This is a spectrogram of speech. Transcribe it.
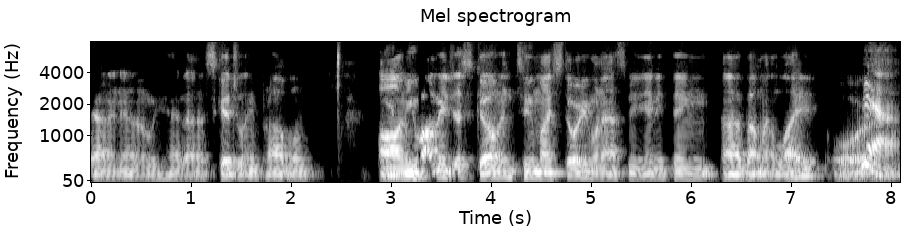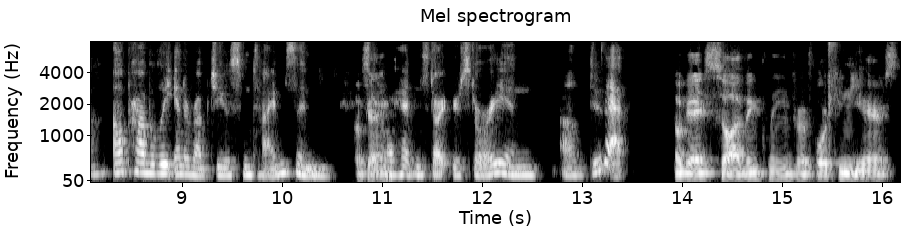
Yeah, I know. We had a scheduling problem. Um, you want me to just go into my story? You want to ask me anything uh, about my life or Yeah, I'll probably interrupt you sometimes and so Okay. go ahead and start your story and I'll do that. Okay, so I've been clean for 14 years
